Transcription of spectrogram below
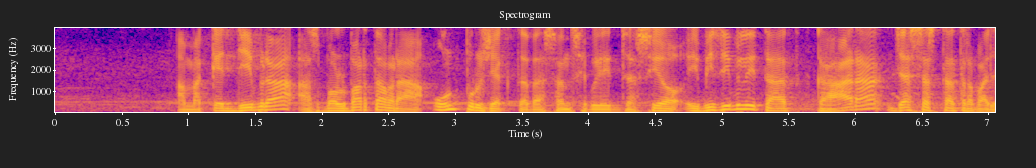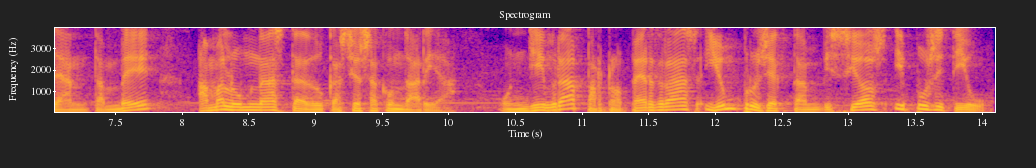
Amb aquest llibre es vol vertebrar un projecte de sensibilització i visibilitat que ara ja s'està treballant també amb alumnes d'educació secundària. Un llibre per no perdre's i un projecte ambiciós i positiu.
